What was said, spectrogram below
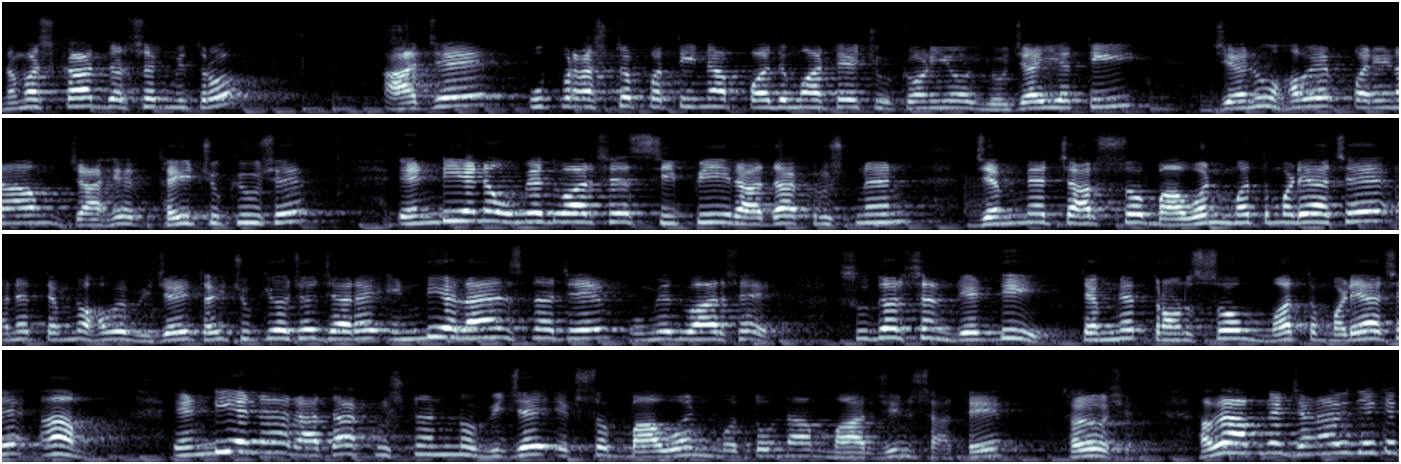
નમસ્કાર દર્શક મિત્રો. આજે ઉપરાષ્ટ્રપતિના પદ માટે ચૂંટણીઓ યોજાઈ હતી, જેનું હવે પરિણામ જાહેર થઈ ચૂક્યું છે. એનડીએના ઉમેદવાર છે સીપી રાધાકૃષ્ણન, જેમને ચારસો બાવન મત મળ્યા છે અને તેમનો હવે વિજય થઈ ચૂક્યો છે. જ્યારે ઇન્ડી અલાયન્સના જે ઉમેદવાર છે સુદર્શન રેડ્ડી, તેમને ત્રણસો મત મળ્યા છે. આમ એનડીએના રાધાકૃષ્ણનનો વિજય એકસો બાવન મતોના માર્જિન સાથે થયો છે. હવે આપણે જણાવી દઈએ કે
